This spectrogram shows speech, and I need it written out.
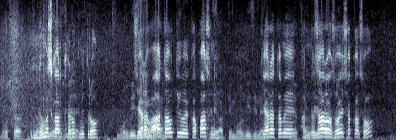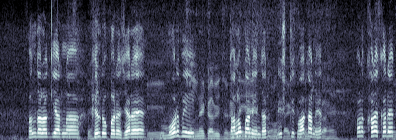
નમસ્કાર. નમસ્કાર ખેડૂત મિત્રો. જ્યારે વાત આવતી હોય કપાસની ત્યારે તમે આ નજારો જોઈ શકો છો. પંદર અગિયારના ફિલ્ડ ઉપર જ્યારે મોરબી તાલુકાની અંદર ડિસ્ટ્રિક્ટ વાંકાનેર પણ ખરેખર એક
